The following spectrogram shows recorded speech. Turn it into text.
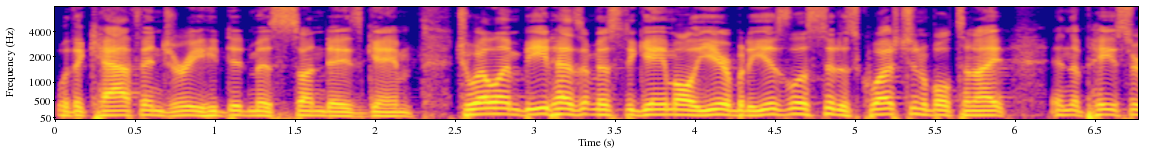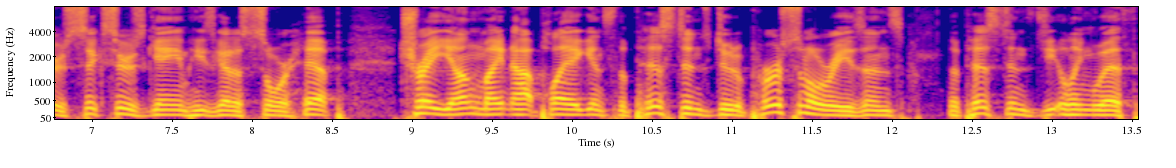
with a calf injury. He did miss Sunday's game. Joel Embiid hasn't missed a game all year, but he is listed as questionable tonight in the Pacers Sixers game. He's got a sore hip. Trae Young might not play against the Pistons due to personal reasons. The Pistons dealing with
